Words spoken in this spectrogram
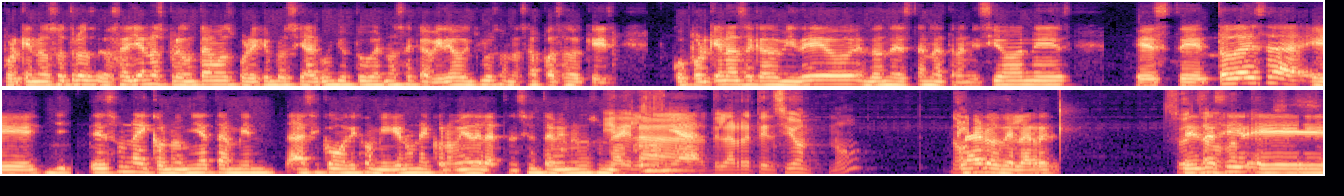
Porque nosotros, o sea, ya nos preguntamos, por ejemplo, si algún youtuber no saca video, incluso nos ha pasado que, ¿por qué no han sacado video? ¿Dónde están las transmisiones? Este, toda esa eh, es una economía también, así como dijo Miguel, una economía de la atención, también es una economía... de la retención, ¿no? Claro, de la... Es decir, eh,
